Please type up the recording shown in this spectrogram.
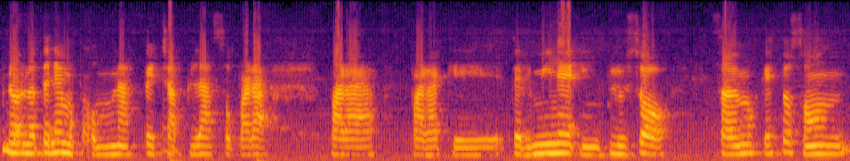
No, no tenemos como una fecha plazo para, para, para que termine, incluso sabemos que estos son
